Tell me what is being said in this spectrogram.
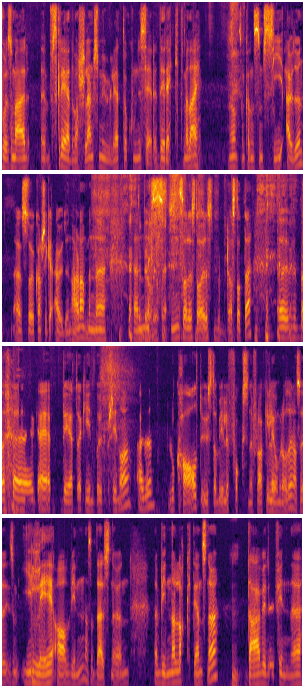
hvor, som er skredvarslerens mulighet til å kommunisere direkte med deg som kan som si Audun. Det står jo kanskje ikke Audun her, da, men uh, det nesten så det står, burde ha stått det. Uh, okay, jeg vet du er keen på ute på ski nå, Audun. Lokalt ustabile foksneflak i leområder, altså liksom i le av vinden, altså der snøen der vinden har lagt igjen snø, mm. der vil du finne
